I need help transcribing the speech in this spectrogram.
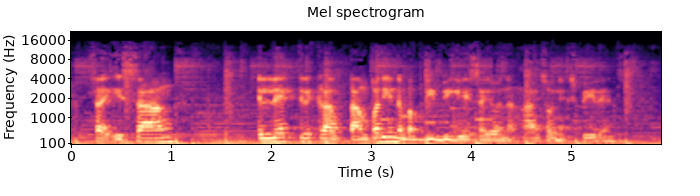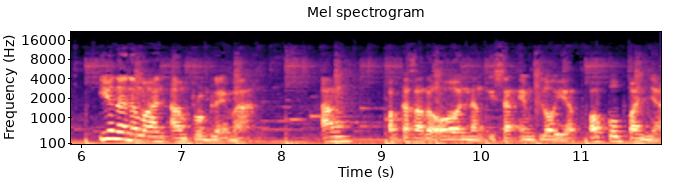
sa isang electrical company na magbibigay sa iyo ng hands-on experience. Yun na naman ang problema. Ang pagkakaroon ng isang employer o kumpanya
